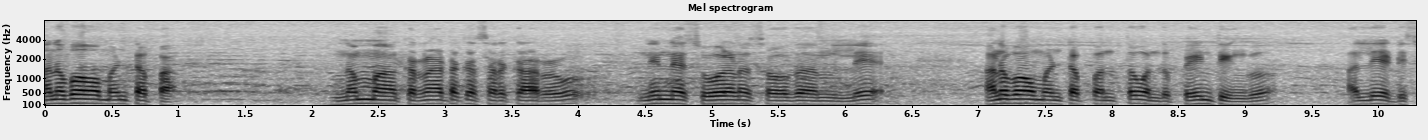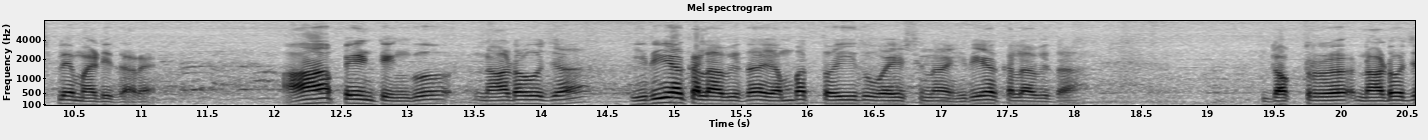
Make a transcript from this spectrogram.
ಅನುಭವ ಮಂಟಪ. ನಮ್ಮ ಕರ್ನಾಟಕ ಸರ್ಕಾರವು ನಿನ್ನೆ ಸುವರ್ಣಸೌಧದಲ್ಲಿ ಅನುಭವ ಮಂಟಪ ಅಂತ ಒಂದು ಪೇಂಟಿಂಗು ಅಲ್ಲಿ ಡಿಸ್ಪ್ಲೇ ಮಾಡಿದ್ದಾರೆ. ಆ ಪೇಂಟಿಂಗು ನಾಡೋಜ ಹಿರಿಯ ಕಲಾವಿದ, ಎಂಬತ್ತೈದು ವಯಸ್ಸಿನ ಹಿರಿಯ ಕಲಾವಿದ doctor Nadoja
